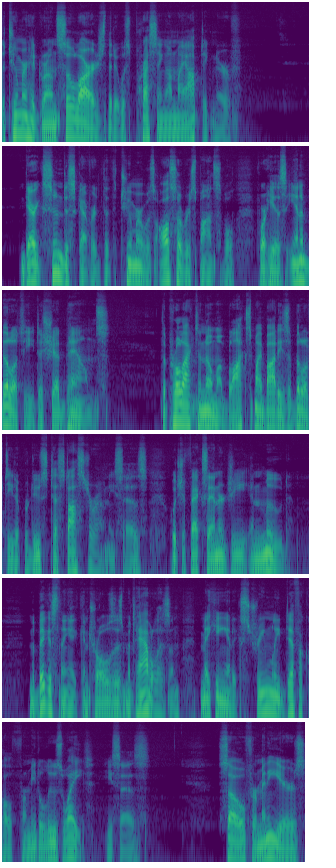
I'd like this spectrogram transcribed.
The tumor had grown so large that it was pressing on my optic nerve. Derek soon discovered that the tumor was also responsible for his inability to shed pounds. The prolactinoma blocks my body's ability to produce testosterone, he says, which affects energy and mood. The biggest thing it controls is metabolism, making it extremely difficult for me to lose weight, he says. So, for many years,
